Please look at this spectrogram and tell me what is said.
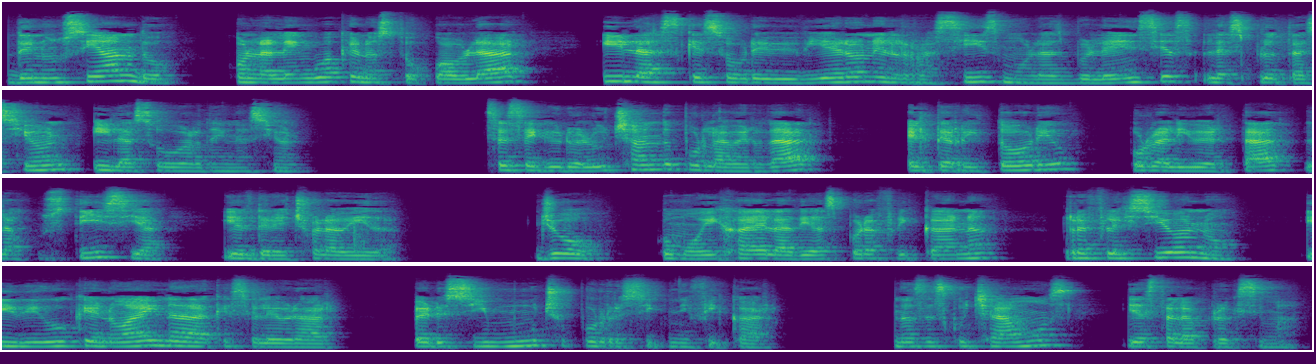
denunciando con la lengua que nos tocó hablar y las que sobrevivieron el racismo, las violencias, la explotación y la subordinación. Se seguirá luchando por la verdad, el territorio, por la libertad, la justicia y el derecho a la vida. Yo, como hija de la diáspora africana, reflexiono y digo que no hay nada que celebrar, pero sí mucho por resignificar. Nos escuchamos y hasta la próxima.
